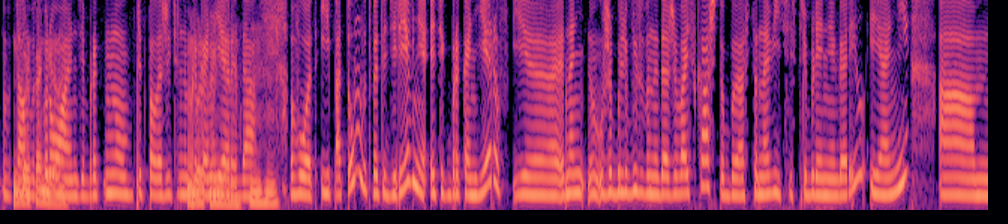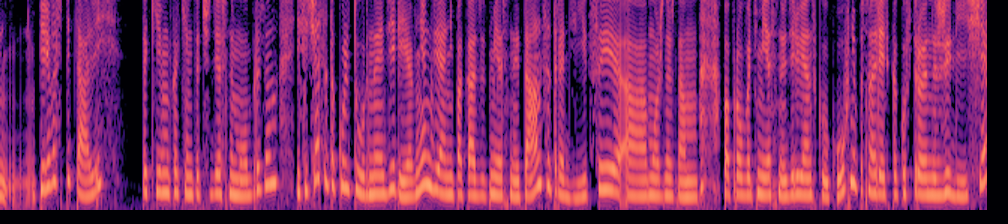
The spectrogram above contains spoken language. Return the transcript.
вот там вот в Руанде, брак... ну, предположительно браконьеры, браконьеры. да. Угу. Вот. И потом вот в этой деревне этих браконьеров и, э, на... уже были вызваны даже войска, чтобы остановить истребление горилл, и они а, перевоспитались таким каким-то чудесным образом. И сейчас это культурная деревня, где они показывают местные танцы, традиции. А можно же там попробовать местную деревенскую кухню, посмотреть, как устроено жилище.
